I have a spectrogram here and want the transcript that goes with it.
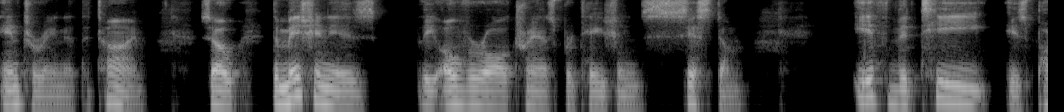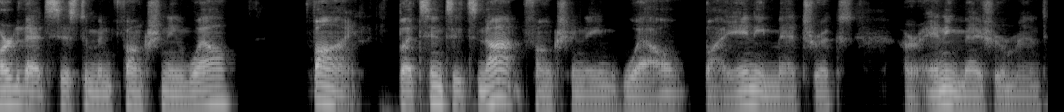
entering at the time. So the mission is the overall transportation system. If the T is part of that system and functioning well, fine. But since it's not functioning well by any metrics or any measurement,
